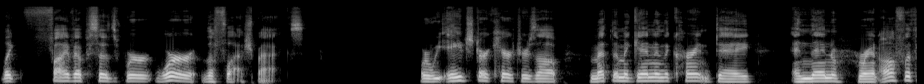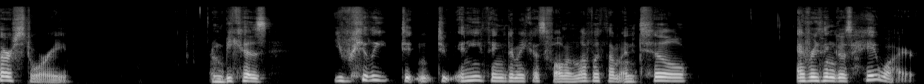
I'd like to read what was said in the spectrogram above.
like 5 episodes were were the flashbacks where we aged our characters up, met them again in the current day, and then ran off with our story. Because you really didn't do anything to make us fall in love with them until everything goes haywire.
